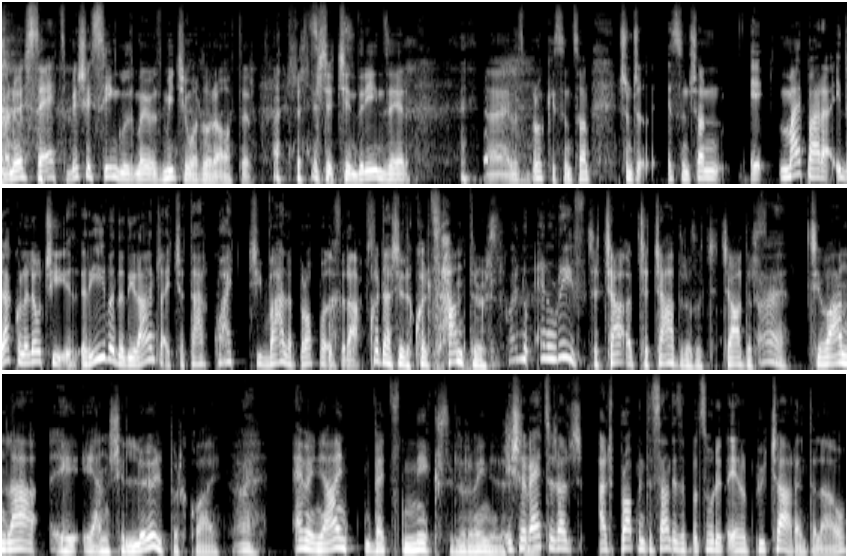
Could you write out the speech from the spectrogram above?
Ma noi set, bisce singles maioli, mi ci guardo rotter. C'è cendrin zer. Eh, le sbrocchi sono son, sono sono schon e mai para e da quella ci riva da dire anche e chatar qua ci vale proprio il raps. qua da c'è quels hunters. Qua no è un riff. C'è c'è c'è chadras o c'è chadras. Eh. Ci vanno là e e c'è l'öl per qua. Eh. E venja ein bet nix, loro venja. E se vezzo als als proprio interessante se persone era più chiara in lau.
